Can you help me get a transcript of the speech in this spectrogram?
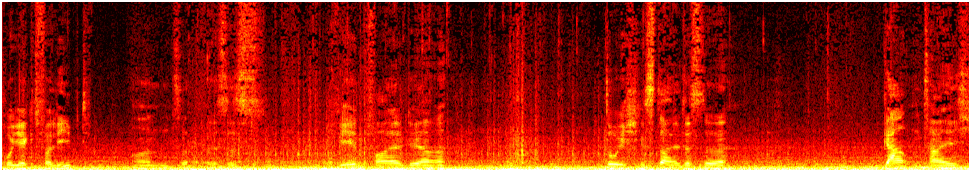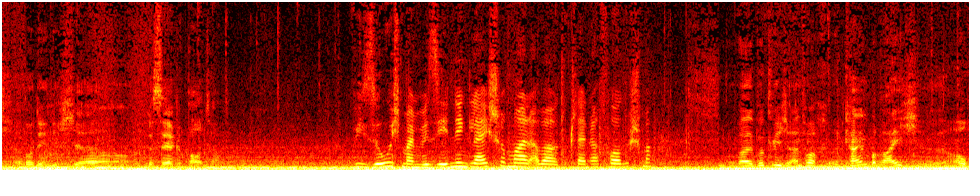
Projekt verliebt. Und äh, es ist auf jeden Fall der durchgestylteste Gartenteich, den ich äh, bisher gebaut habe. Wieso? Ich meine, wir sehen den gleich schon mal, aber kleiner Vorgeschmack. Weil wirklich einfach kein Bereich äh, auch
